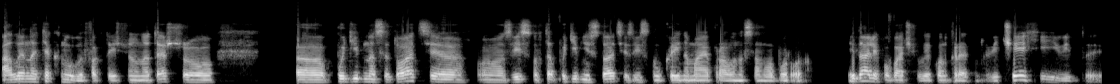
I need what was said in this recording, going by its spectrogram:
але натякнули фактично на те, що Е, Подібна ситуація, е, звісно, та подібній ситуації, звісно, Україна має право на самооборону. І далі побачили конкретно від Чехії, від е,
